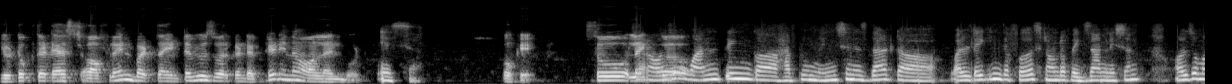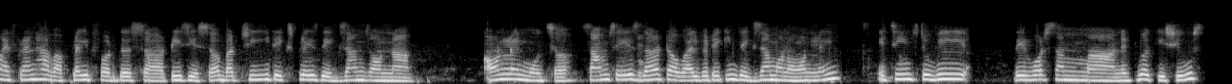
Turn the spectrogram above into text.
You took the test offline, but the interviews were conducted in an online mode. Yes, sir. Okay. So like Sir, also, uh, one thing uh, I have to mention is that uh, while taking the first round of examination, also my friend have applied for this uh, TCS, sir, but she takes place the exams on uh, online mode, sir. Some says Okay. that uh, while we're taking the exam on online, it seems to be there were some uh, network issues,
